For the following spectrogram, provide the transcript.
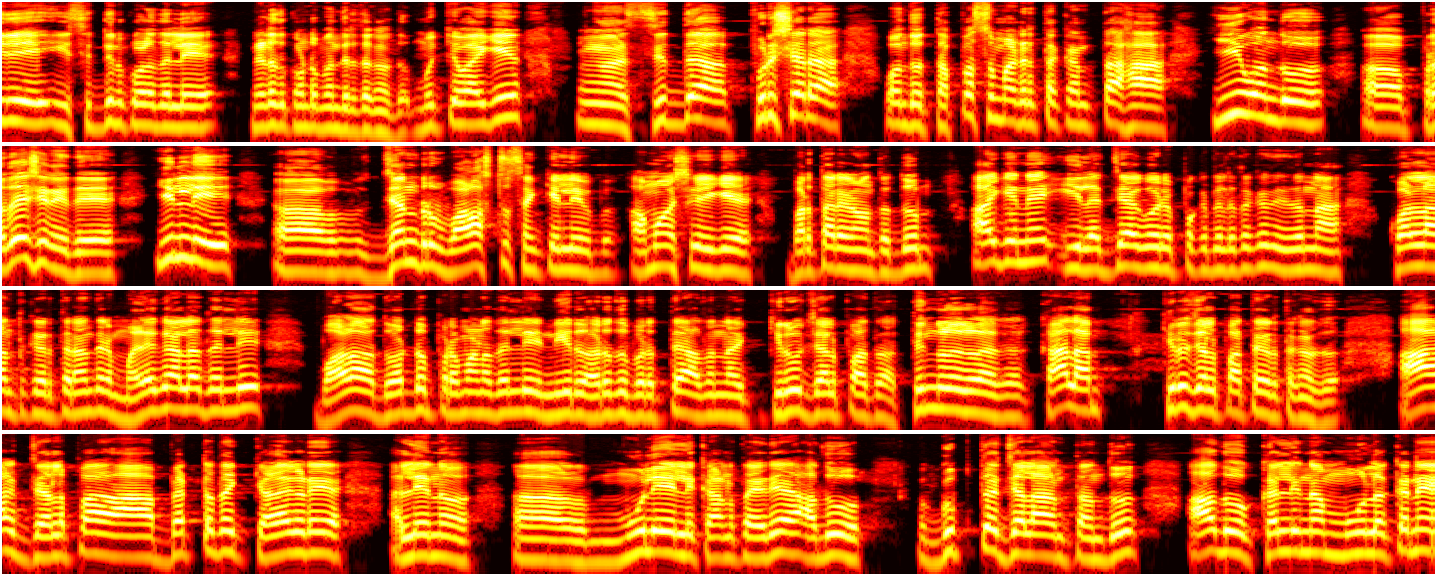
ಇಲ್ಲಿ ಈ ಸಿದ್ದಿನಕೊಳದಲ್ಲಿ ನಡೆದುಕೊಂಡು ಬಂದಿರತಕ್ಕಂಥದ್ದು. ಮುಖ್ಯವಾಗಿ ಸಿದ್ಧ ಪುರುಷರ ಒಂದು ತಪಸ್ಸು ಮಾಡಿರ್ತಕ್ಕಂತಹ ಈ ಒಂದು ಪ್ರದೇಶ ಏನಿದೆ, ಇಲ್ಲಿ ಜನರು ಭಾಳಷ್ಟು ಸಂಖ್ಯೆಯಲ್ಲಿ ಅಮಾವಾಸ್ಯೆಗೆ ಬರ್ತಾರೆ ಅನ್ನುವಂಥದ್ದು. ಹಾಗೆಯೇ ಈ ಲಜ್ಜಾಗೋರಿ ಪಕ್ಕದಲ್ಲಿರ್ತಕ್ಕಂಥ ಇದನ್ನು ಕೊಳ್ಳ ಅಂತ ಕರಿತಾರೆ. ಅಂದರೆ ಮಳೆಗಾಲದಲ್ಲಿ ಭಾಳ ದೊಡ್ಡ ಪ್ರಮಾಣದಲ್ಲಿ ನೀರು ಹರಿದು ಬರುತ್ತೆ. ಅದನ್ನು ಕಿರು ಜಲಪಾತ ತಿಂಗಳ ಕಾಲ ಕಿರು ಜಲಪಾತ ಇರ್ತಕ್ಕಂಥದ್ದು. ಆ ಜಲಪ, ಆ ಬೆಟ್ಟದ ಕೆಳಗಡೆ ಅಲ್ಲೇನು ಮೂಲೆಯಲ್ಲಿ ಕಾಣ್ತಾ ಇದೆ, ಅದು ಗುಪ್ತ ಜಲ ಅಂತಂದು. ಅದು ಕಲ್ಲಿನ ಮೂಲಕನೇ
